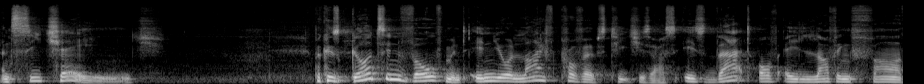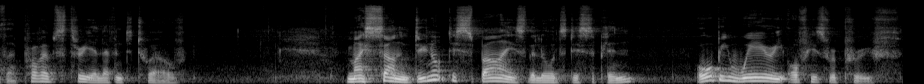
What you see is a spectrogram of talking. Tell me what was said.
and see change? Because God's involvement in your life, Proverbs teaches us, is that of a loving father. Proverbs 3 11 to 12. My son, do not despise the Lord's discipline, or be weary of his reproof.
